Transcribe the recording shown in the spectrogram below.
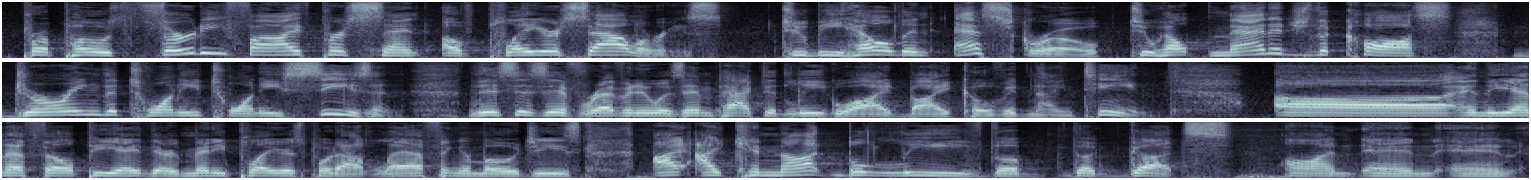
proposed 35% of player salaries to be held in escrow to help manage the costs during the 2020 season. This is if revenue is impacted league wide by COVID 19. Uh, and the NFLPA, there are many players put out laughing emojis. I, I cannot believe the the guts on and and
